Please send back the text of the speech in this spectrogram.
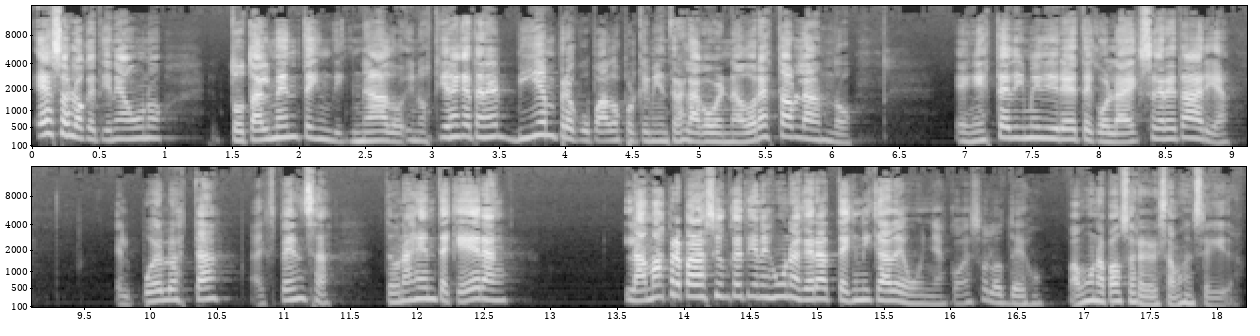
Eso es lo que tiene a uno totalmente indignado y nos tiene que tener bien preocupados porque mientras la gobernadora está hablando en este dime y direte con la ex secretaria, el pueblo está a expensas de una gente que eran la más preparación que tiene es una que era técnica de uñas. Con eso los dejo. Vamos a una pausa, regresamos enseguida.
